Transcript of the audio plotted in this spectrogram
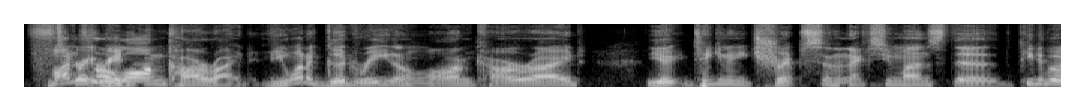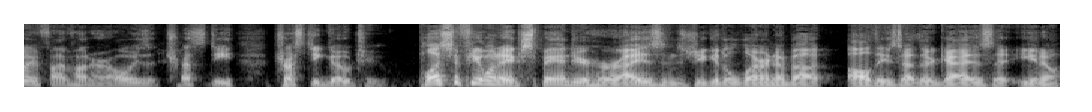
fun a great for read. a long car ride. If you want a good read on a long car ride, you're taking any trips in the next few months, the PWI 500 always a trusty trusty go to. Plus, if you want to expand your horizons, you get to learn about all these other guys that you know.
